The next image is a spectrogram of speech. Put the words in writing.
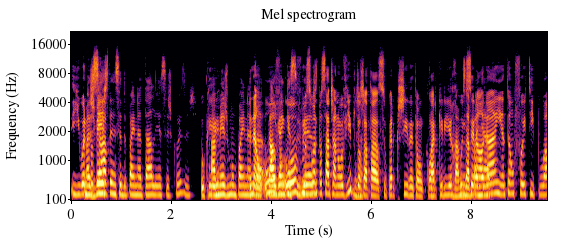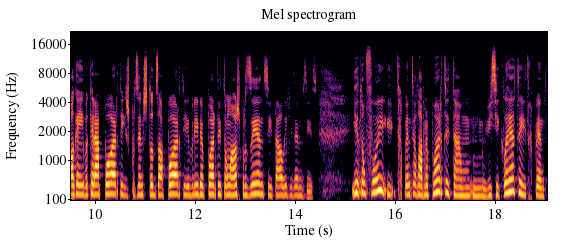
e o ano mas passado... vestem-se de Pai Natal e essas coisas? O quê? Há mesmo um Pai Natal, não, houve, alguém que houve, se veste... mas o ano passado já não havia, porque já. ele já está super crescido, então claro que iria Vamos reconhecer alguém, então foi tipo alguém a bater à porta e os presentes todos à porta e abrir a porta e estão lá os presentes e tal, e fizemos isso. E então foi, e de repente ele abre a porta e está uma bicicleta, e de repente,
